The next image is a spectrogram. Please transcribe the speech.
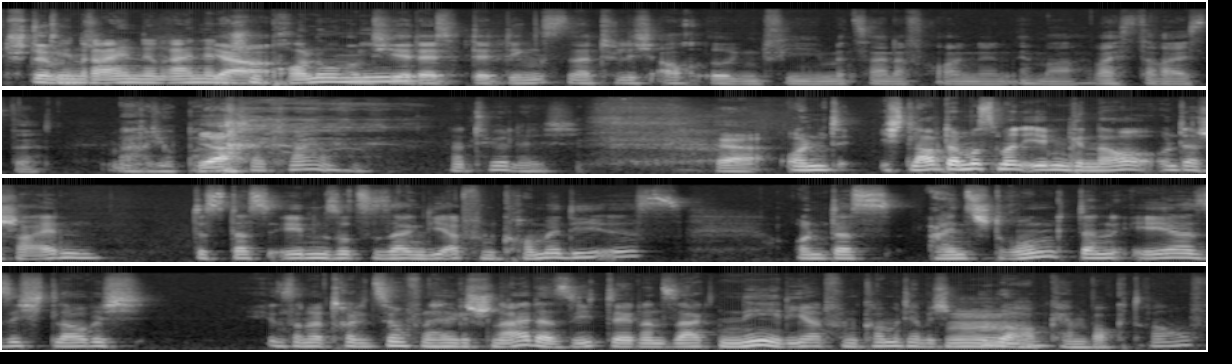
stimmt. den, rein, den rheinländischen ja, Prollo Und hier der, der Dings natürlich auch irgendwie mit seiner Freundin immer, weißt du, weißt du. Mario Barth, ja. ja klar. Natürlich. Ja. Und ich glaube, da muss man eben genau unterscheiden dass das eben sozusagen die Art von Comedy ist und dass Heinz Strunk dann eher sich, glaube ich, in so einer Tradition von Helge Schneider sieht, der dann sagt, nee, die Art von Comedy habe ich mm. überhaupt keinen Bock drauf.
